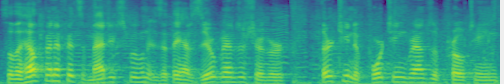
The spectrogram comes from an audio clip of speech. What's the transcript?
So the health benefits of Magic Spoon is that they have zero grams of sugar, 13 to 14 grams of protein,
